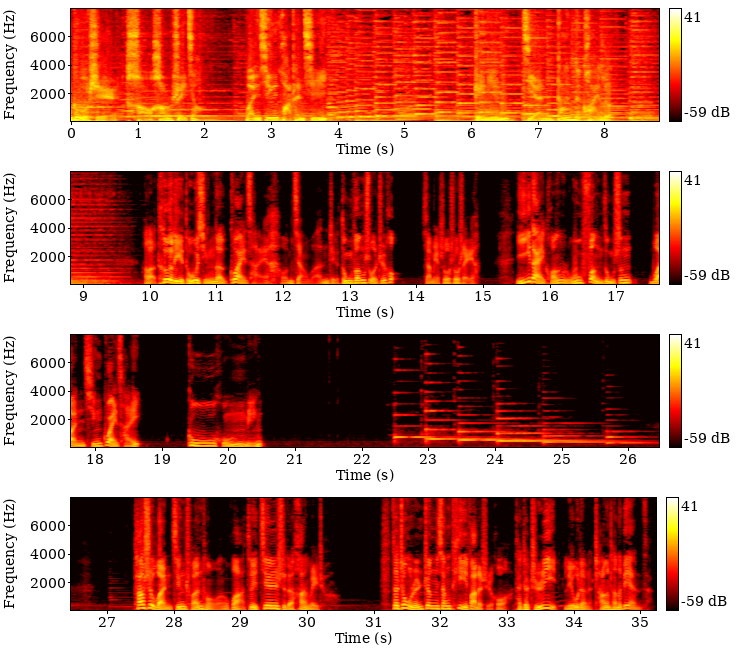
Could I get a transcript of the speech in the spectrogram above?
听故事，好好睡觉。晚星话传奇，给您简单的快乐。好了，特立独行的怪才啊！我们讲完这个东方朔之后，下面说说谁呀？一代狂儒放纵生，晚清怪才辜鸿铭。他是晚清传统文化最坚实的捍卫者，在众人争相剃发的时候啊，他就执意留着那长长的辫子；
